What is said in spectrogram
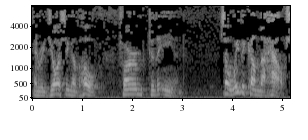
and rejoicing of hope firm to the end? So we become the house.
